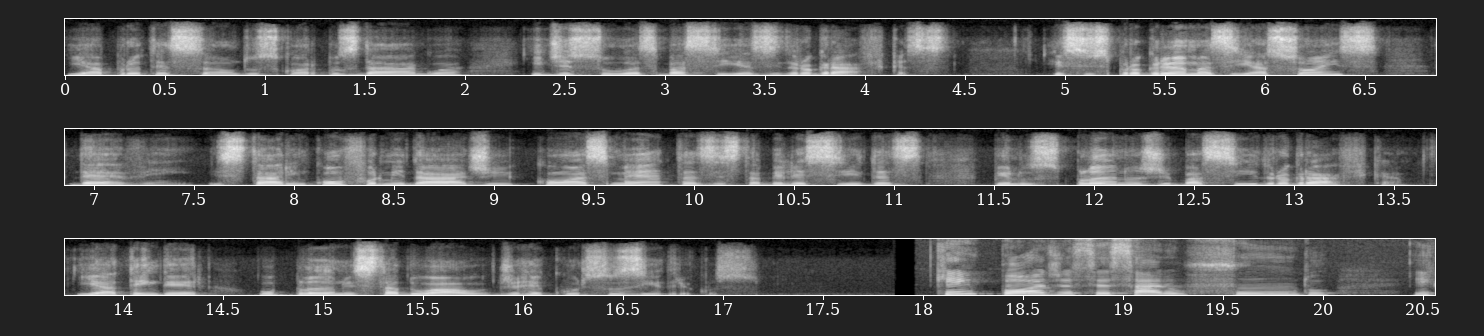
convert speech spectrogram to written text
e a proteção dos corpos d'água e de suas bacias hidrográficas. Esses programas e ações devem estar em conformidade com as metas estabelecidas pelos planos de bacia hidrográfica e atender o Plano Estadual de Recursos Hídricos. Quem pode acessar o fundo e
